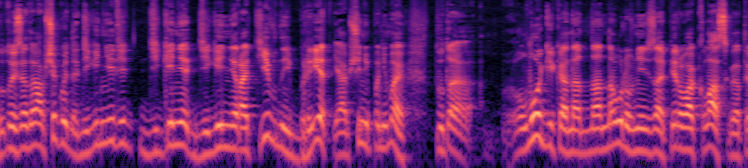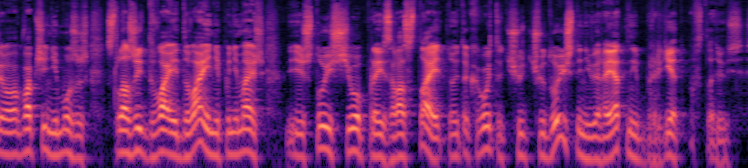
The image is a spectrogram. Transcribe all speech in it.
Ну, то есть, это вообще какой-то дегенер... дегенер... дегенеративный бред. Я вообще не понимаю. Тут а, логика на, на, на уровне, не знаю, первого класса, когда ты вообще не можешь сложить 2 и 2 и не понимаешь, что из чего произрастает. Ну, это какой-то чудовищный, невероятный бред, повторюсь.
